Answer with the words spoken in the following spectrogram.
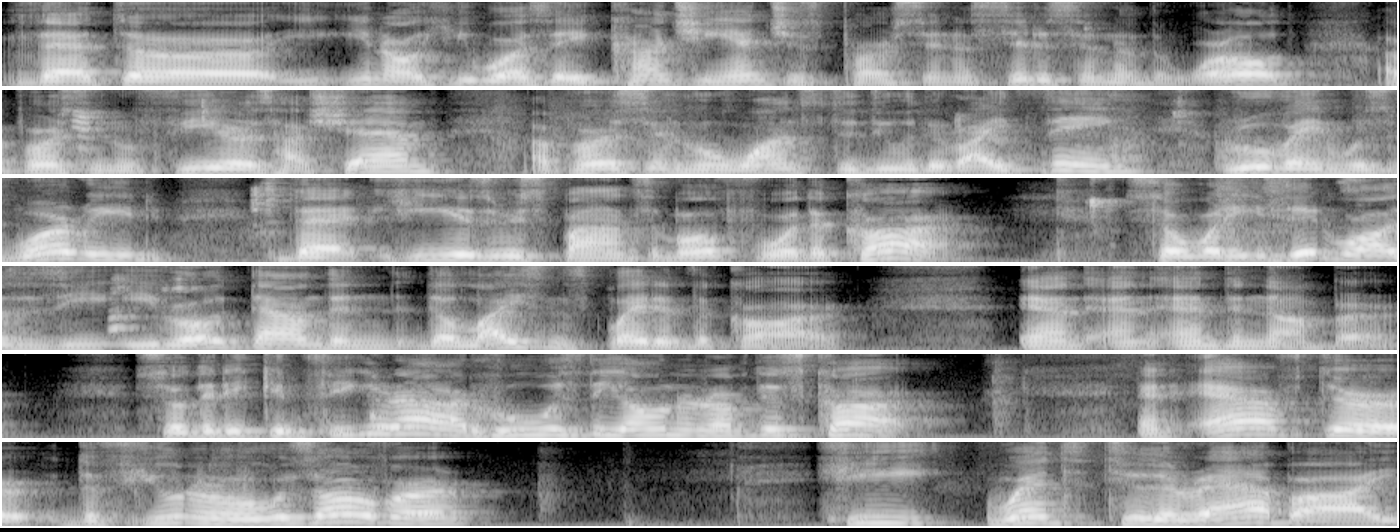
that uh, you know he was a conscientious person, a citizen of the world, a person who fears Hashem, a person who wants to do the right thing. Ruvain was worried that he is responsible for the car. So what he did was is he, he wrote down the, the license plate of the car and, and, and the number so that he can figure out who was the owner of this car. And after the funeral was over, he went to the rabbi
